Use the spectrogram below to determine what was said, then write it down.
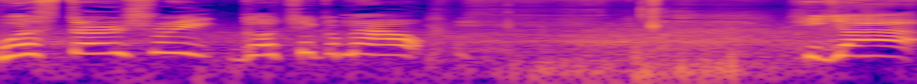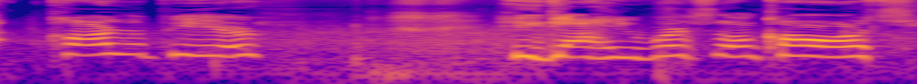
West 3rd Street, go check him out. He got cars up here. He got he works on cars.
